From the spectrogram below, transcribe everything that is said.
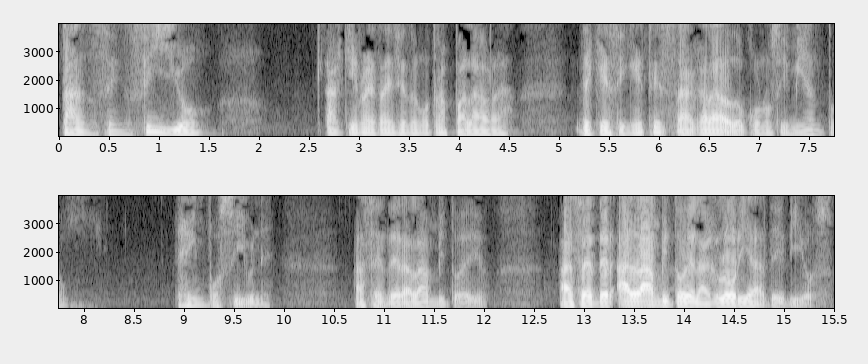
Tan sencillo, aquí nos está diciendo en otras palabras, de que sin este sagrado conocimiento es imposible ascender al ámbito de Dios, ascender al ámbito de la gloria de Dios.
